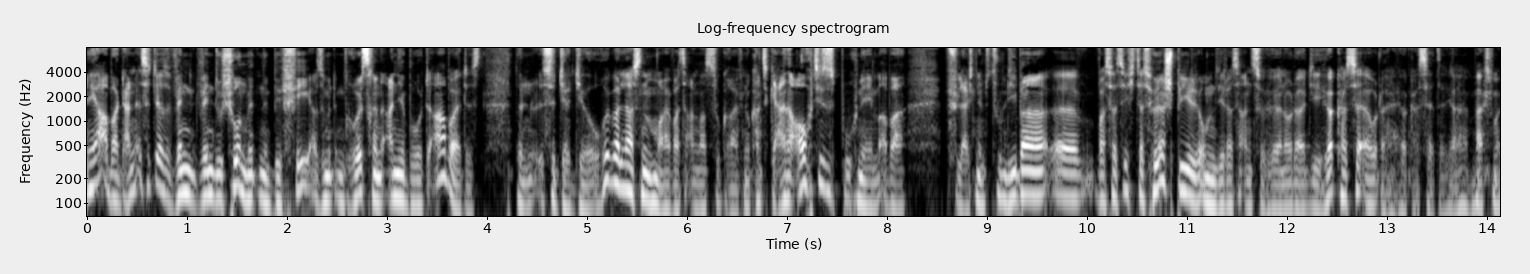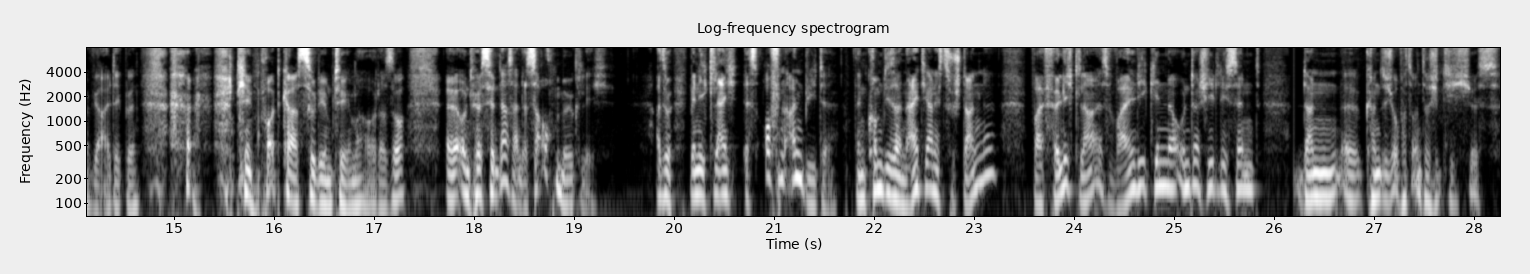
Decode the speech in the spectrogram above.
Ja, aber dann ist es ja, so, wenn, wenn du schon mit einem Buffet, also mit einem größeren Angebot arbeitest, dann ist es ja dir auch überlassen, mal was anderes zu greifen. Du kannst gerne auch dieses Buch nehmen, aber vielleicht nimmst du lieber, äh, was weiß ich, das Hörspiel, um dir das anzuhören oder die Hörkassette, oder Hörkassette, ja, merkst du mal, wie alt ich bin, den Podcast zu dem Thema oder so, äh, und hörst dir das an. Das ist auch möglich. Also wenn ich gleich es offen anbiete, dann kommt dieser Neid ja nicht zustande, weil völlig klar ist, weil die Kinder unterschiedlich sind, dann äh, können sie sich auch was Unterschiedliches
